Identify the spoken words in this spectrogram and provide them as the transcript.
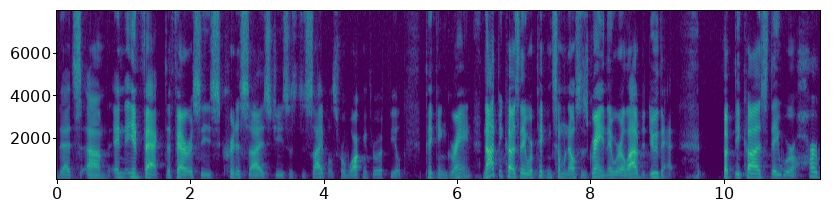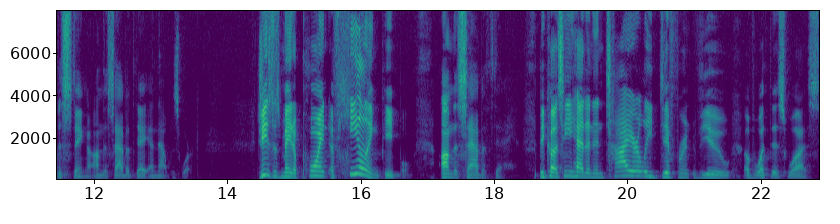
That's, um, and in fact, the Pharisees criticized Jesus' disciples for walking through a field picking grain. Not because they were picking someone else's grain, they were allowed to do that, but because they were harvesting on the Sabbath day, and that was work. Jesus made a point of healing people on the Sabbath day because he had an entirely different view of what this was.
